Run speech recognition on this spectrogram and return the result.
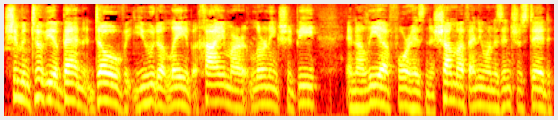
Shimon Tuvia Ben Dov Yehuda Leib Chaim. Our learning should be an aliyah for his neshama. If anyone is interested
